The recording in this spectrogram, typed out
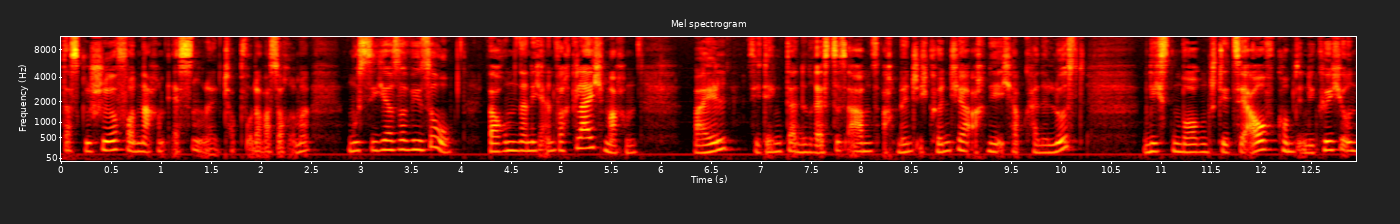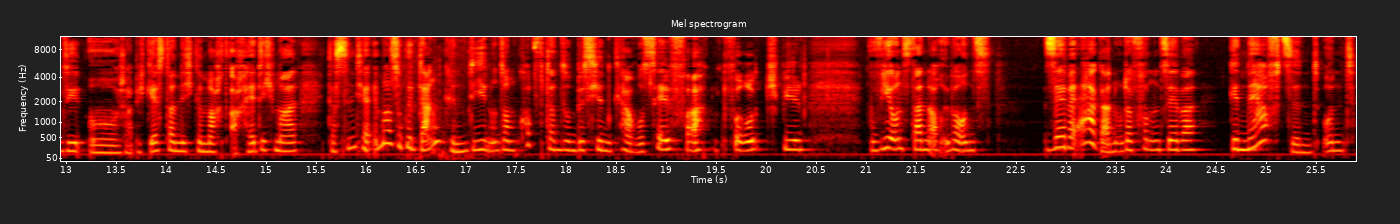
das Geschirr von nach dem Essen oder den Topf oder was auch immer, muss sie ja sowieso. Warum dann nicht einfach gleich machen? Weil sie denkt dann den Rest des Abends, ach Mensch, ich könnte ja, ach nee, ich habe keine Lust nächsten Morgen steht sie auf, kommt in die Küche und sieht, oh, das habe ich gestern nicht gemacht, ach hätte ich mal. Das sind ja immer so Gedanken, die in unserem Kopf dann so ein bisschen Karussell fahren verrückt spielen, wo wir uns dann auch über uns selber ärgern oder von uns selber genervt sind. Und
